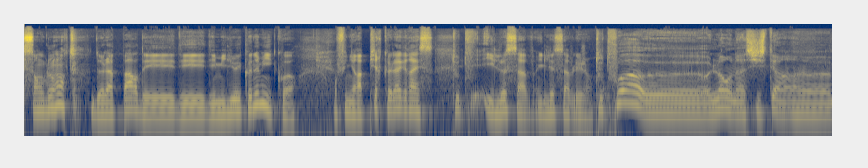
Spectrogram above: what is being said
sanglante de la part des, des- des milieux économiques. Quoi. On finira pire que la Grèce. Tout- Ils le savent, ils le savent les gens. Toutefois, euh, là, on a assisté à un,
